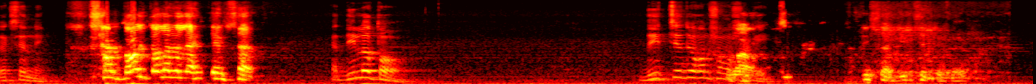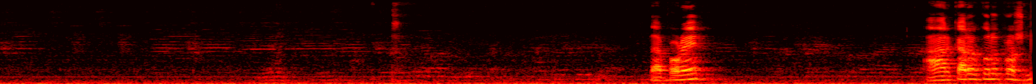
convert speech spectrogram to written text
দেখছেন নি? স্যার দশ ডলারের লাইফ টাইম স্যার দিল তো। দিচ্ছে যখন সমস্যা কি? জি স্যার দিচ্ছে তারপরে আর কারও কোনো প্রশ্ন?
